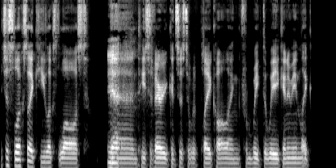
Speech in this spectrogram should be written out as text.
it just looks like he looks lost yeah, and he's very consistent with play calling from week to week. And I mean, like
